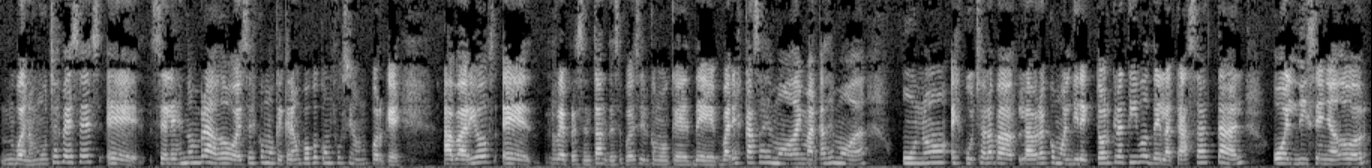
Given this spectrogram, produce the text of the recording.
bueno, muchas veces eh, se les ha nombrado, o eso es como que crea un poco de confusión, porque a varios eh, representantes, se puede decir, como que de varias casas de moda y marcas de moda, uno escucha la palabra como el director creativo de la casa tal o el diseñador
